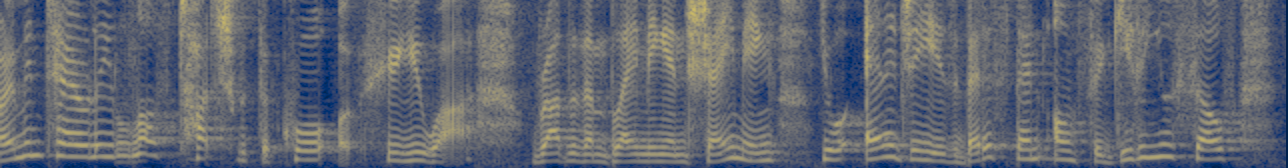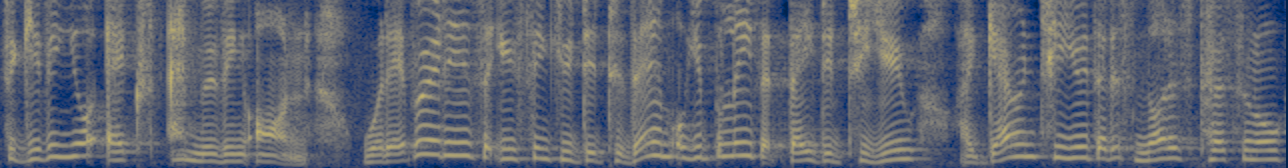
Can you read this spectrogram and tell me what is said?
momentarily lost touch with the core of who you are. Rather than blaming and shaming, your energy is better spent on forgiving yourself, forgiving your ex, and moving on. Whatever it is that you think you did to them or you believe that they did to you, I guarantee you that it's not as personal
